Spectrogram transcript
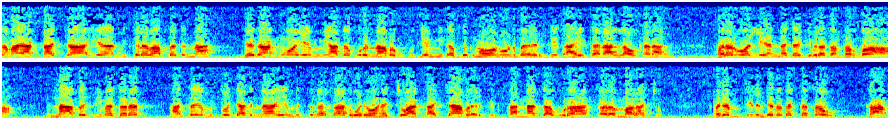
ሰማይ አቅጣጫ የሚገለባበጥና ደጋግሞ የሚያተኩርና በጉጉት የሚጠብቅ መሆኑን በእርግጥ አይተናል አውቀናል። ፈለንወሊየነከ ቂብለተን ተርضሃ እና በዚህ መሰረት አንተ የምትወዳትና የምትመርጣት ወደ ሆነችው አቅጣጫ በእርግጥ ሳናዛጉረህ አንቀርም አላቸው። ቀደም ሲል እንደተጠቀሰው ካባ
